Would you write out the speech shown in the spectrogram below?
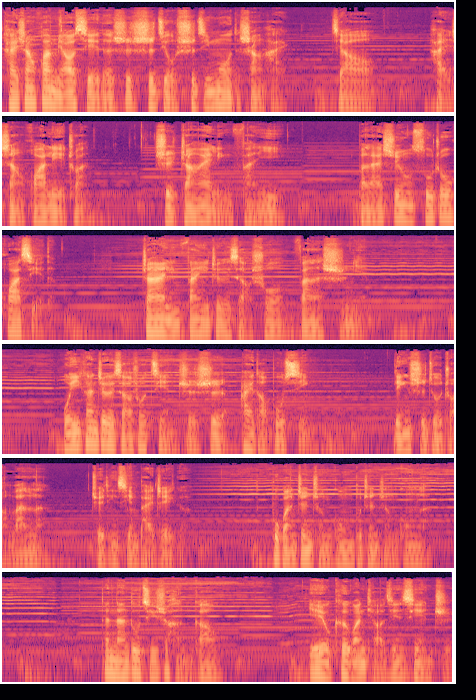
海上花》描写的是十九世纪末的上海，叫《海上花列传》，是张爱玲翻译，本来是用苏州话写的。张爱玲翻译这个小说翻了十年。我一看这个小说，简直是爱到不行，临时就转弯了，决定先拍这个，不管郑成功不郑成功了。但难度其实很高，也有客观条件限制。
